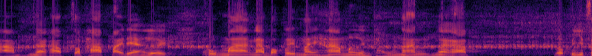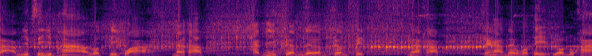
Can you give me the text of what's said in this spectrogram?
23 นะครับ สภาพป้ายแดงเลย คุ้มมากนะ บอกเลยไม่ห้าหมื่นเท่านั้นนะครับ รถปี 23 24 25 รถปีกว่านะครับ คันนี้เครื่องเดิมเครื่องฟิตนะครับใช้งานได้ปกติ รถลูกค้า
